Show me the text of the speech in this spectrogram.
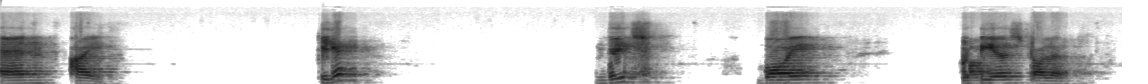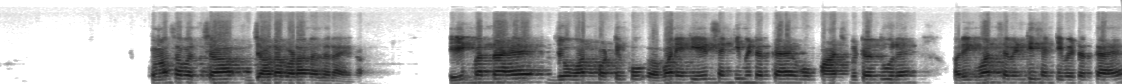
an eye ठीक है? Which boy appears taller? कौन सा बच्चा ज़्यादा बड़ा नज़र आएगा? एक बंदा है जो 144 188 सेंटीमीटर का है, वो पाँच मीटर दूर है, और एक 170 सेंटीमीटर का है,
